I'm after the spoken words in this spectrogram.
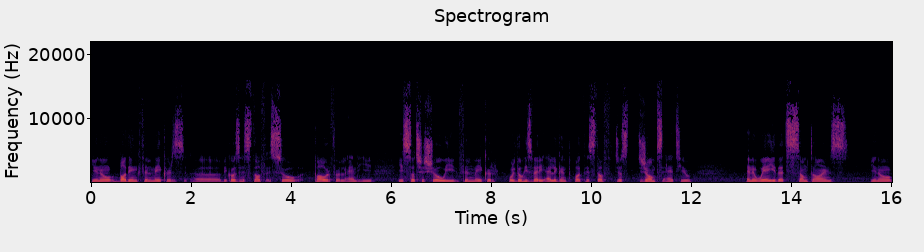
you know budding filmmakers uh, because his stuff is so powerful and he he's such a showy filmmaker although he's very elegant but his stuff just jumps at you in a way that sometimes you know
